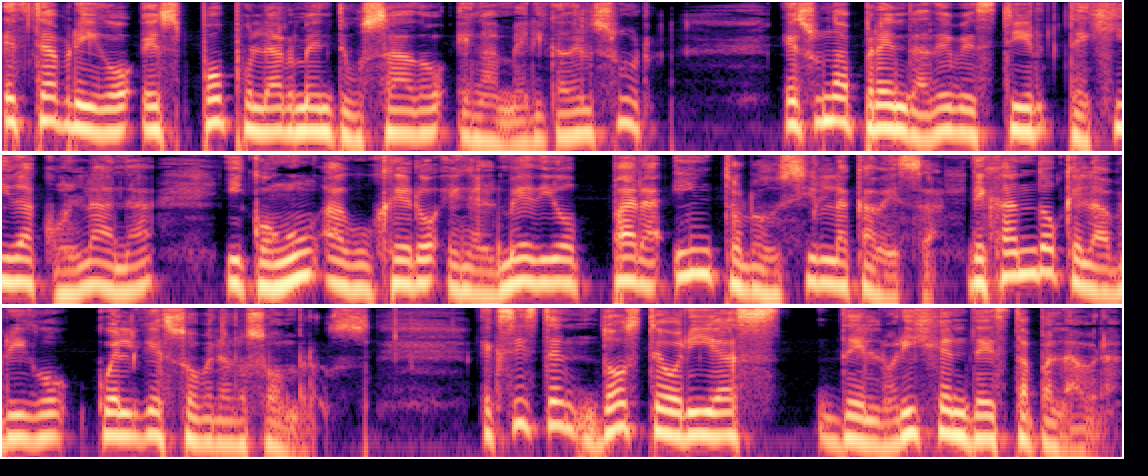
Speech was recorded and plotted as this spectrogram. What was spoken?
Este abrigo es popularmente usado en América del Sur. Es una prenda de vestir tejida con lana y con un agujero en el medio para introducir la cabeza, dejando que el abrigo cuelgue sobre los hombros. Existen dos teorías del origen de esta palabra.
